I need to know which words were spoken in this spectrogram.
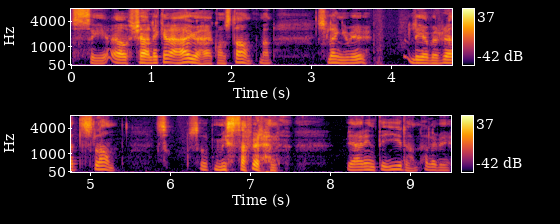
se... Ja, kärleken är ju här konstant men så länge vi lever rädslan så, så missar vi den. Vi är inte i den. Eller vi...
